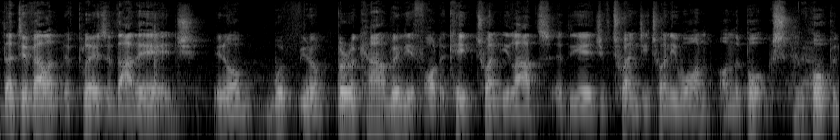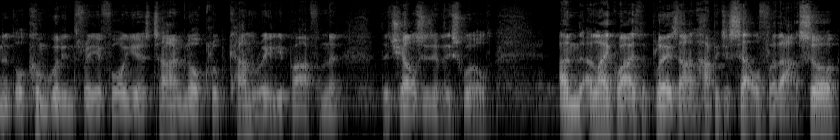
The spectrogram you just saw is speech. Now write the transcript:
the development of players of that age, you know, you know, Boro can't really afford to keep 20 lads at the age of 20, 21 on the books, no. hoping that they'll come good in three or four years' time. No club can really, apart from the, the Chelseas of this world and, and likewise the players aren't happy to settle for that. So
